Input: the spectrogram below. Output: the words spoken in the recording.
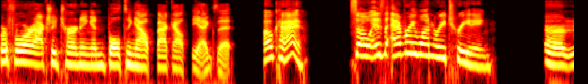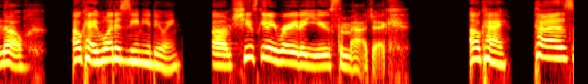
before actually turning and bolting out back out the exit. Okay. So is everyone retreating? Um, no. Okay, what is Xenia doing? Um, she's getting ready to use some magic. Okay, because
